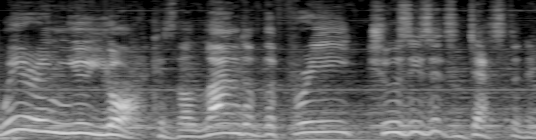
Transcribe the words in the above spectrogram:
We're in New York as the land of the free chooses its destiny.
